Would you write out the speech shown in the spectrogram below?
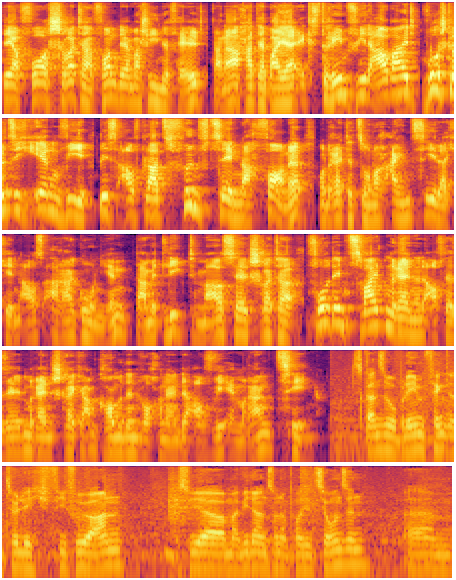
der vor Schrötter von der Maschine fällt. Danach hat der Bayer extrem viel Arbeit, wurschtelt sich irgendwie bis auf Platz 15 nach vorne und rettet so noch ein Zählerchen aus Aragonien. Damit liegt Marcel Schrötter vor dem zweiten Rennen auf derselben Rennstrecke am kommenden Wochenende auf WM-Rang 10. Das ganze Problem fängt natürlich viel früher an, dass wir mal wieder in so einer Position sind. Ähm,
